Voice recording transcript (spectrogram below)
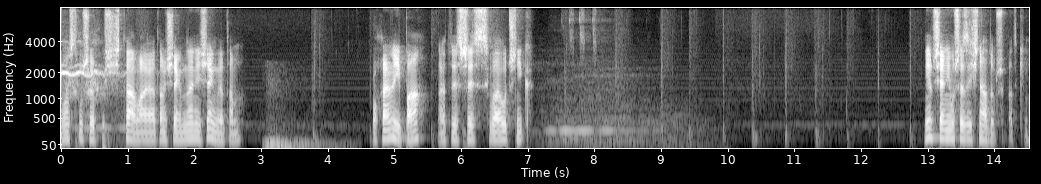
Most muszę opuścić tam, a ja tam sięgnę, nie sięgnę tam. Trochę lipa, ale tu jeszcze jest chyba łucznik. Nie wiem, czy ja nie muszę zejść na dół przypadkiem.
